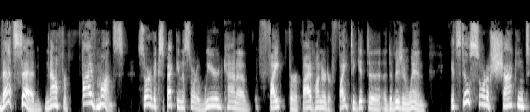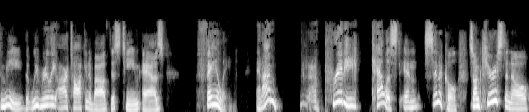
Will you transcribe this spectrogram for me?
that said, now for five months, sort of expecting this sort of weird kind of fight for 500 or fight to get to a division win, it's still sort of shocking to me that we really are talking about this team as failing. And I'm pretty calloused and cynical. So I'm curious to know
